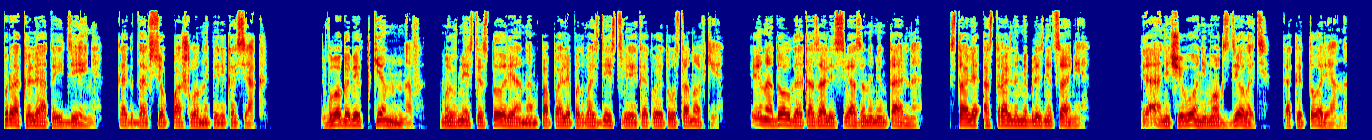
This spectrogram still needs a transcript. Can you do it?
Проклятый день, когда все пошло наперекосяк. В логове Ткеннов мы вместе с Торианом попали под воздействие какой-то установки и надолго оказались связаны ментально, стали астральными близнецами. Я ничего не мог сделать, как и Ториан.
